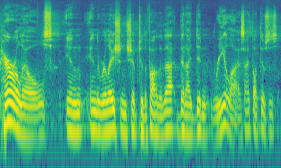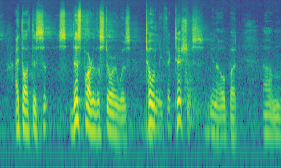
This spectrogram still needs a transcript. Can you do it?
parallels in in the relationship to the father that that I didn't realize. I thought this was I thought this this part of the story was totally fictitious, you know, but um,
